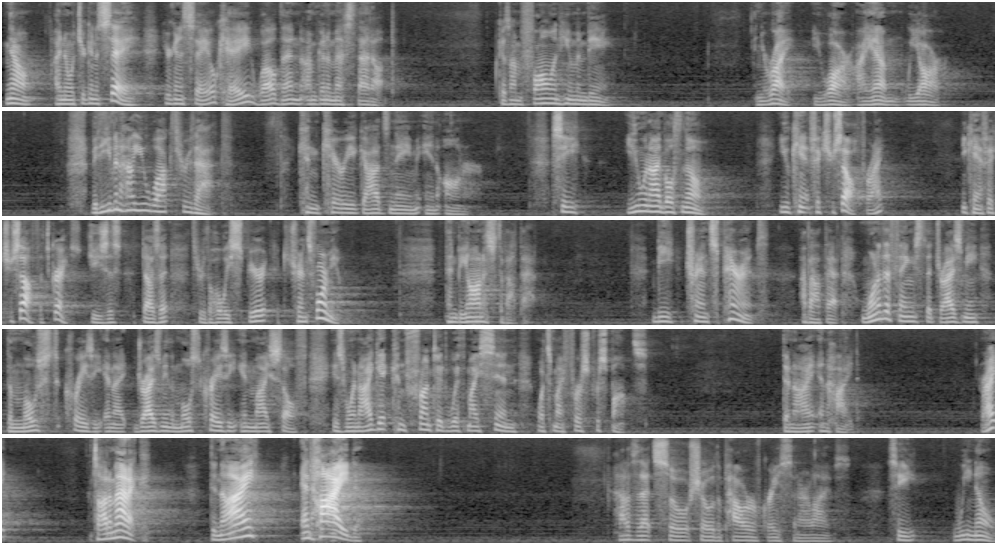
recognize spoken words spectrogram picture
Now, I know what you're going to say. You're going to say, okay, well, then I'm going to mess that up because I'm a fallen human being. And you're right. You are. I am. We are. But even how you walk through that, can carry God's name in honor. See, you and I both know you can't fix yourself, right? You can't fix yourself. That's grace. Jesus does it through the Holy Spirit to transform you. Then be honest about that. Be transparent about that. One of the things that drives me the most crazy, and it drives me the most crazy in myself, is when I get confronted with my sin, what's my first response? Deny and hide. Right? It's automatic. Deny and hide. How does that so show the power of grace in our lives? See, we know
